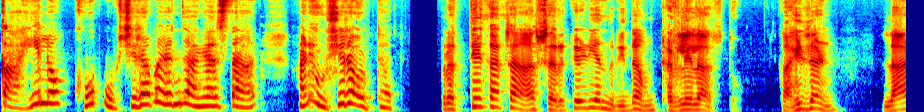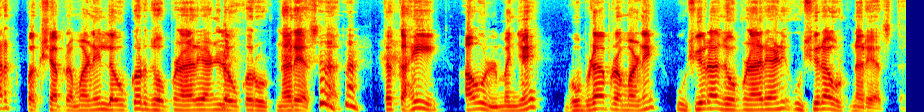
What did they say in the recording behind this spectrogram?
काही लोक खूप उशिरापर्यंत जागे असतात आणि उशिरा उठतात. प्रत्येकाचा सर्केडियन रिदम ठरलेला असतो. काही जण लार्क पक्षाप्रमाणे लवकर झोपणारे आणि लवकर उठणारे असतात. तर काही औल म्हणजे घुबडाप्रमाणे उशिरा झोपणारे आणि उशिरा उठणारे असतात.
